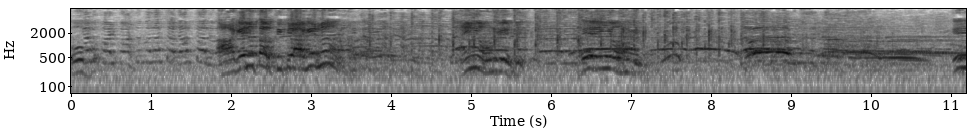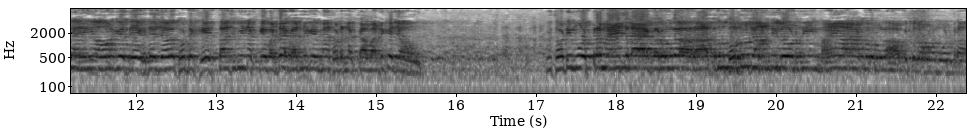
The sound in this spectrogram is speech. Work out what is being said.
ਓਏ ਉਹ ਬਾਈਪਾਸ ਤੋਂ ਪਹਿਲਾਂ ਤੁਹਾਡਾ ਧੰਨਵਾਦ। ਆ ਗਏ ਨਾ ਧਰਤੀ ਤੇ ਆ ਗਏ ਨਾ। ਐਂ ਆਉਣਗੇ ਇਹ ਇਹ ਐਂ ਆਉਣਗੇ। ਇਹ ਐਂ ਆਉਣਗੇ ਦੇਖਦੇ ਜਾਓ ਤੁਹਾਡੇ ਖੇਤਾਂ 'ਚ ਵੀ ਨੱਕੇ ਵੱਢਿਆ ਕਰਨਗੇ ਮੈਂ ਤੁਹਾਡਾ ਨੱਕਾ ਵੱਢ ਕੇ ਜਾਊਂ। ਵੀ ਤੁਹਾਡੀ ਮੋਟਰ ਮੈਂ ਚਲਾਇਆ ਕਰੂੰਗਾ, ਰਾਤ ਨੂੰ ਤੁਹਾਨੂੰ ਜਾਣ ਦੀ ਲੋੜ ਨਹੀਂ, ਮੈਂ ਆਇਆ ਕਰੂੰਗਾ, ਆਪ ਚਲਾਉਣ ਮੋਟਰਾਂ।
